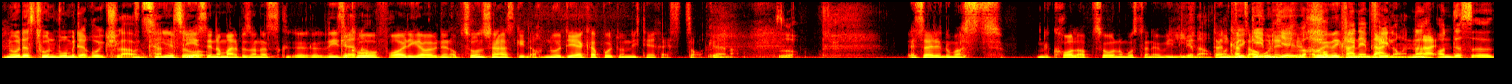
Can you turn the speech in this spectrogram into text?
nur das tun, womit er ruhig schlafen und kann. CFDs so. sind nochmal besonders äh, risikofreudiger, genau. weil wenn du den Optionsschein hast, geht auch nur der kaputt und nicht der Rest. So. Genau. So. Es sei denn, du machst eine Call-Option und musst dann irgendwie liefern. Genau. Dann und wir du geben hier überhaupt Aber wir keine geben- nein, Empfehlungen. Ne? nein. Und das, äh,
